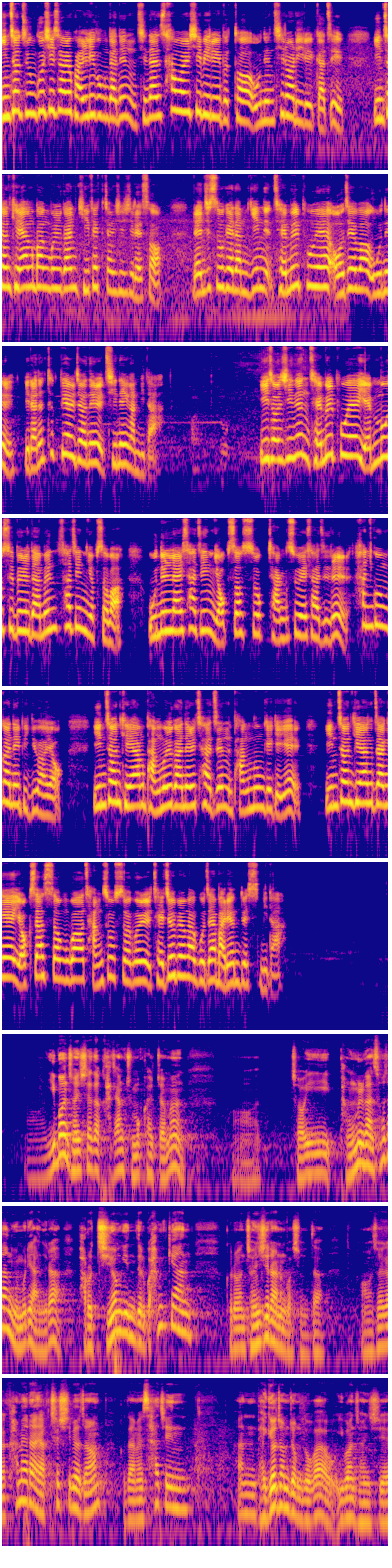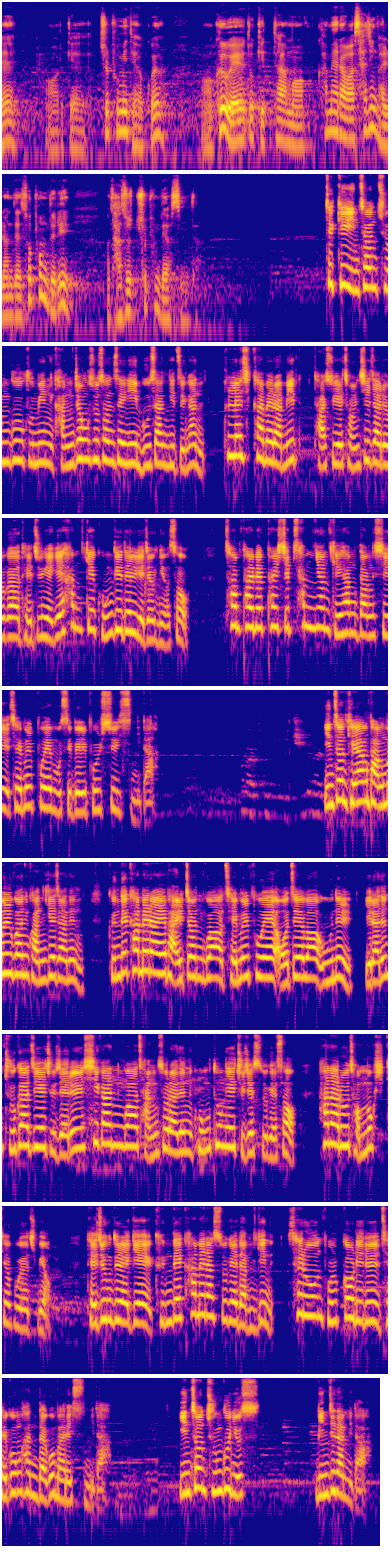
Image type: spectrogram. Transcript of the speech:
인천 중구시설관리공단은 지난 4월 11일부터 오는 7월 1일까지 인천 계양박물관 기획전시실에서 렌즈 속에 담긴 재물포의 어제와 오늘이라는 특별전을 진행합니다. 이 전시는 재물포의 옛 모습을 담은 사진 엽서와 오늘날 사진 엽서 속 장소의 사진을 한 공간에 비교하여 인천 계양 박물관을 찾은 방문객에게 인천 계양장의 역사성과 장소성을 재조명하고자 마련됐습니다. 어, 이번 전시에서 가장 주목할 점은 어, 저희 박물관 소장 유물이 아니라 바로 지역인들과 함께한 그런 전시라는 것입니다. 어, 저희가 카메라 약 70여 점, 그 다음에 사진 한 100여 점 정도가 이번 전시에 어, 이렇게 출품이 되었고요. 어, 그 외에도 기타 뭐 카메라와 사진 관련된 소품들이 다수 출품되었습니다. 특히 인천 중구 구민 강정수 선생이 무상기증한 클래식 카메라 및 다수의 전시 자료가 대중에게 함께 공개될 예정이어서 1883년 개항 당시 재물포의 모습을 볼 수 있습니다. 인천 계양박물관 관계자는 근대 카메라의 발전과 재물포의 어제와 오늘이라는 두 가지의 주제를 시간과 장소라는 공통의 주제 속에서 하나로 접목시켜 보여주며 대중들에게 근대 카메라 속에 담긴 새로운 볼거리를 제공한다고 말했습니다. 인천 중구 뉴스 민진아입니다.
